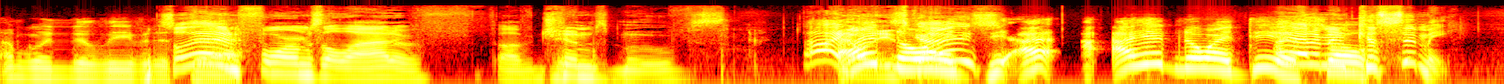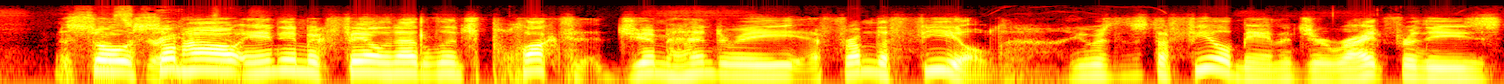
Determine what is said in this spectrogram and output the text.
I'm going to leave it at So that that. informs a lot of of Jim's moves. I I had these no guys. idea. I, I had no idea. I had him so, in Kissimmee. so somehow Andy MacPhail and Ed Lynch plucked Jim Hendry from the field. He was just a field manager, right, for these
